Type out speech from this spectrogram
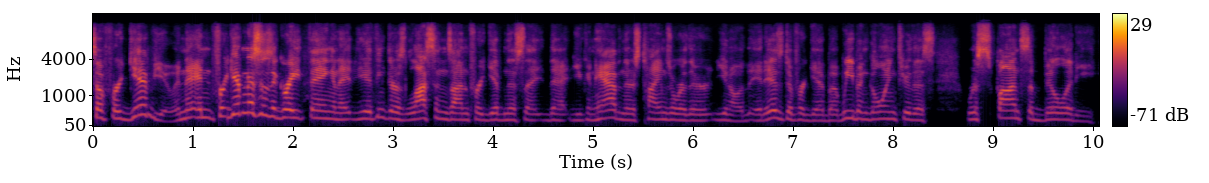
to forgive you. And, and forgiveness is a great thing and I, think there's lessons on forgiveness that that you can have and there's times where there you know it is to forgive but we've been going through this responsibility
